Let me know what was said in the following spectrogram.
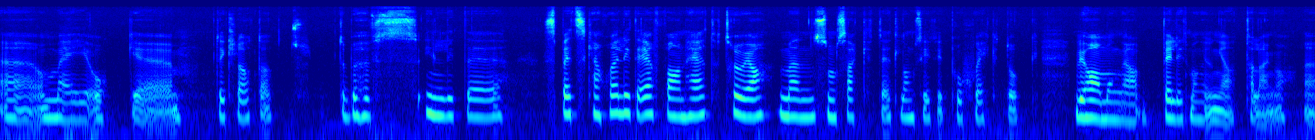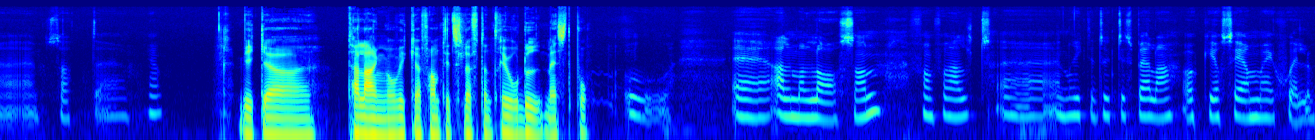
eh, och mig och det är klart att det behövs in lite spets kanske, lite erfarenhet tror jag. Men som sagt, det är ett långsiktigt projekt och vi har många, väldigt många unga talanger. Eh, så att, eh, ja. Vilka talanger, vilka framtidslöften tror du mest på? Oh. Eh, Alma Larsson framförallt. Eh, en riktigt duktig spelare och jag ser mig själv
